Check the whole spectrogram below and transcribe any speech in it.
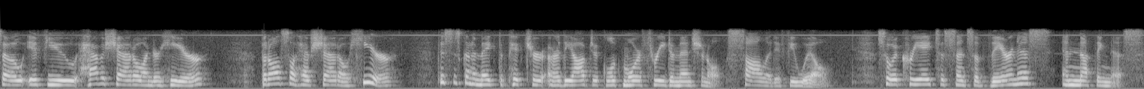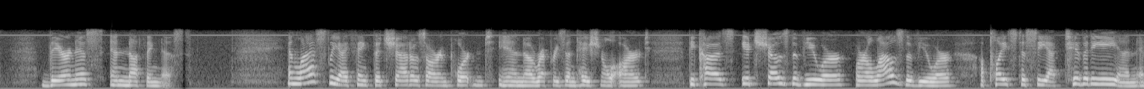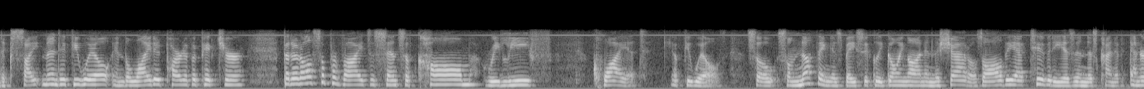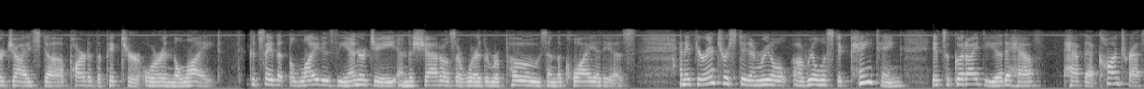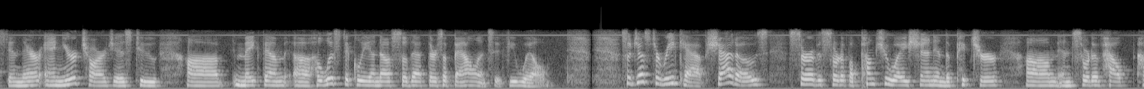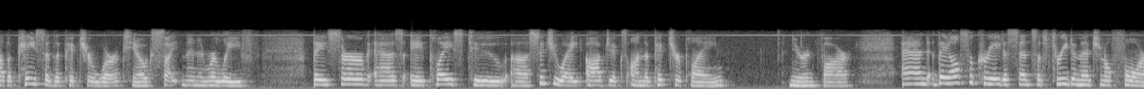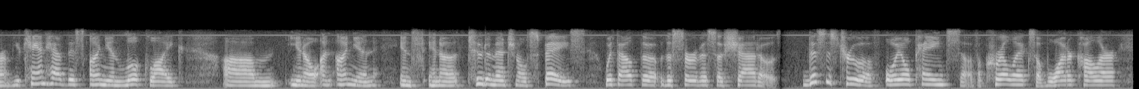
So if you have a shadow under here, but also have shadow here, this is going to make the picture or the object look more three-dimensional, solid if you will. So it creates a sense of there-ness and nothingness there-ness and nothingness. And lastly, I think that shadows are important in uh, representational art because it shows the viewer or allows the viewer a place to see activity and, and, excitement, if you will, in the lighted part of a picture, but it also provides a sense of calm, relief, quiet, if you will. So, so nothing is basically going on in the shadows. All the activity is in this kind of energized uh, part of the picture or in the light. You could say that the light is the energy and the shadows are where the repose and the quiet is. And if you're interested in real uh, realistic painting, it's a good idea to have have that contrast in there and your charge is to uh, make them uh, holistically enough so that there's a balance if you will. So just to recap, shadows serve as sort of a punctuation in the picture um, and sort of how, how the pace of the picture works, you know, excitement and relief. They serve as a place to uh, situate objects on the picture plane, near and far. And they also create a sense of three-dimensional form. You can't have this onion look like um, you know, an onion in, in a two-dimensional space without the, the service of shadows. This is true of oil paints, of acrylics, of watercolor.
